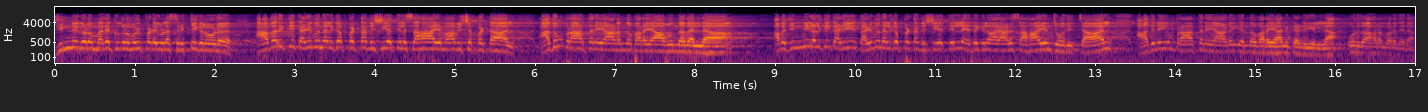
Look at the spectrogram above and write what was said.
ജിന്നുകളും മലക്കുകളും ഉൾപ്പെടെയുള്ള സൃഷ്ടികളോട് അവർക്ക് കഴിവ് നൽകപ്പെട്ട വിഷയത്തിൽ സഹായം ആവശ്യപ്പെട്ടാൽ അതും പ്രാർത്ഥനയാണെന്ന് പറയാവുന്നതല്ല. അപ്പൊ ജിന്നുകൾക്ക് കഴി കഴിവ് നൽകപ്പെട്ട വിഷയത്തിൽ ഏതെങ്കിലും ഒരാൾ സഹായം ചോദിച്ചാൽ അതിനെയും പ്രാർത്ഥനയാണ് എന്ന് പറയാൻ കഴിയില്ല. ഒരു ഉദാഹരണം പറഞ്ഞുതരാം.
